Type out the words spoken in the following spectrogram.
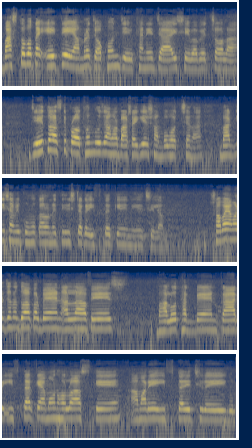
বাস্তবতা এইটাই আমরা যখন যেখানে যাই সেভাবে চলা। যেহেতু আজকে প্রথম রোজা, আমার বাসায় গিয়ে সম্ভব হচ্ছে না। ভাগ্যিস আমি কোনো কারণে তিরিশ টাকার ইফতার কিনে নিয়েছিলাম। সবাই আমার জন্য দোয়া করবেন। আল্লাহ হাফেজ। ভালো থাকবেন। কার ইফতার কেমন হলো আজকে? আমার এই ইফতারে ছিল এইগুলো।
